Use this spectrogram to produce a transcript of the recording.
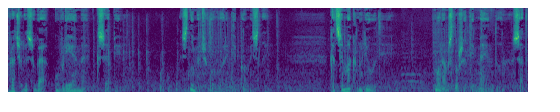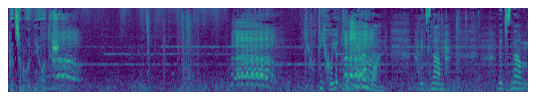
Vraćali su ga u vrijeme k sebi. S njima ću govoriti, pomisli. Kad se maknu ljudi, moram slušati Mendu, sad kad sam od nje otišao. Tiho, tiho, jo- još jedan dan. Već znam, već znam,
